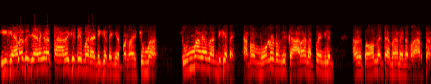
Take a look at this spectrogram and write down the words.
ഈ കേരളത്തിൽ ജനങ്ങളെ താഴേക്കിട്ടിമാർ അടിക്കട്ടെ പിണറായി ചുമ്മാ ചുമ്മാ ഞാൻ അടിക്കട്ടെ അപ്പൊ മുകളിലോട്ട് മുകളിലോട്ടൊക്കെ കാറാൻ എപ്പോഴെങ്കിലും അത് തോന്നട്ടെ എന്നാണ് എന്റെ പ്രാർത്ഥന.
